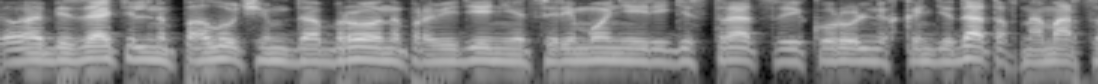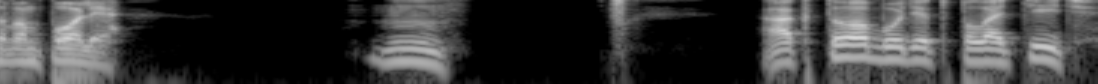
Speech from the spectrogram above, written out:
то обязательно получим добро на проведение церемонии регистрации курульных кандидатов на Марсовом поле. М а кто будет платить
